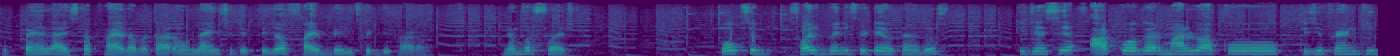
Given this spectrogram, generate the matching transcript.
तो पहला इसका फ़ायदा बता रहा हूँ लाइन से देखते जाओ फाइव बेनिफिट दिखा रहा हूँ। नंबर फ़र्स्ट पोक से फ़र्स्ट बेनिफिट ये होता है दोस्त, कि जैसे आपको अगर मान लो आपको किसी फ्रेंड की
